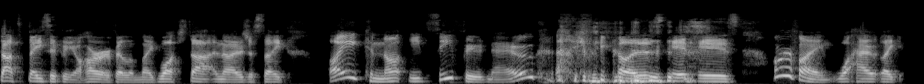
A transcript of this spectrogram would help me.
that's basically a horror film. Like, watch that. And I was just like, I cannot eat seafood now because it is horrifying. What how like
